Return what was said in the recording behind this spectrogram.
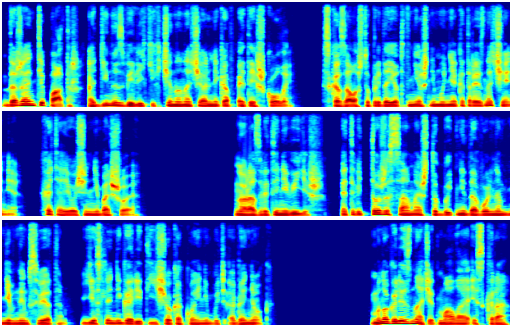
Даже Антипатр, один из великих чиноначальников этой школы, сказал, что придает внешнему некоторое значение, хотя и очень небольшое. Но разве ты не видишь? Это ведь то же самое, что быть недовольным дневным светом, если не горит еще какой-нибудь огонек. Много ли значит малая искра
